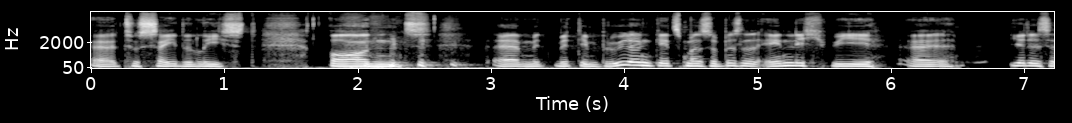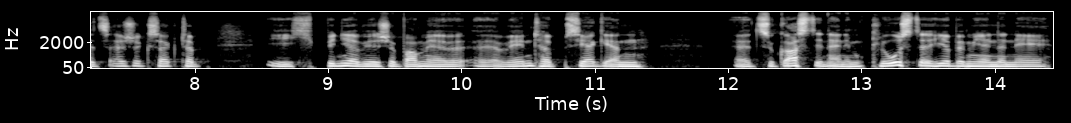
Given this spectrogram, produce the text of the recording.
uh, to say the least. Und uh, mit, mit den Brüdern geht es mir so ein bisschen ähnlich, wie uh, ihr das jetzt auch schon gesagt habt. Ich bin ja, wie ich schon ein paar Mal erwähnt habe, sehr gern zu Gast in einem Kloster hier bei mir in der Nähe.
